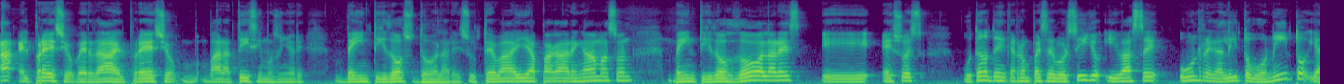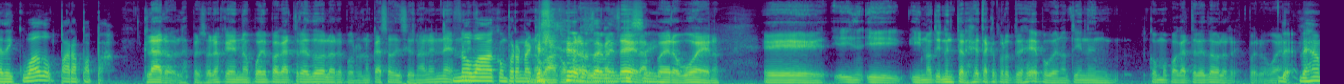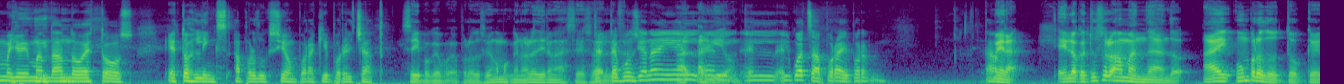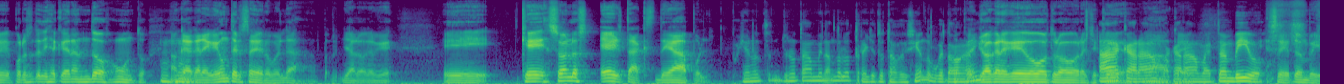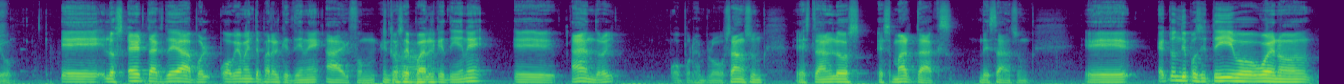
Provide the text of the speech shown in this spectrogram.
Ah, el precio, ¿verdad? El precio baratísimo, señores. 22 dólares. Usted va a ir a pagar en Amazon 22 dólares y eso es... Usted no tiene que romperse el bolsillo y va a ser un regalito bonito y adecuado para papá. Claro, las personas que no pueden pagar 3 dólares por una casa adicional en Netflix. No van a comprar una no van a comprar cartera esa de cartera, 26. pero bueno. Eh, y, y, y no tienen tarjeta que proteger porque no tienen cómo pagar 3 dólares. Pero bueno. De- déjame yo ir mandando estos, estos links a producción por aquí por el chat. Sí, porque pues, producción como que no le dieron acceso ¿Te, al, te funciona ahí al- el, al el- guion. el- el WhatsApp por ahí? Por... Ah, Mira, en lo que tú se lo vas mandando, hay un producto que por eso te dije que eran dos juntos, aunque agregué un tercero, ¿verdad? Ya lo agregué. Eh, que son los AirTags de Apple. pues yo, no, yo no estaba mirando los tres, yo te estaba diciendo porque estaban ahí. Yo agregué otro ahora, chequea. ah, caramba, ok. caramba, esto en vivo. Sí, esto en vivo. eh, los AirTags de Apple, obviamente para el que tiene iPhone. Entonces, para el que tiene eh, Android, o por ejemplo Samsung, están los Smart Tags de Samsung. Eh, esto es un dispositivo, bueno,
